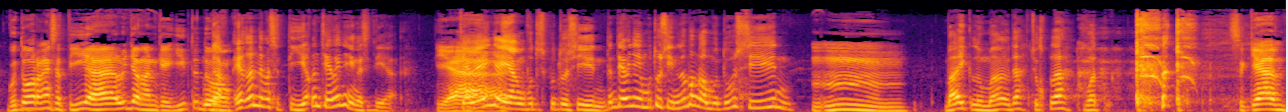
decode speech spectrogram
gue tuh orangnya setia lu jangan kayak gitu dong Enggak, ya kan emang setia kan ceweknya yang gak setia. Ya. Ceweknya yang putus-putusin. Kan ceweknya yang mutusin, lu mah gak mutusin. Mm-mm. Baik lu mah udah cukup lah buat Sekian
